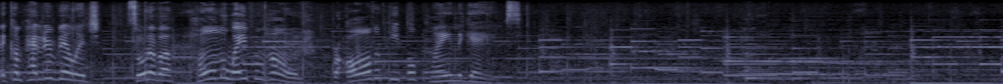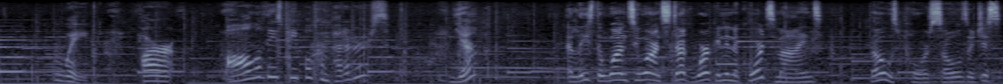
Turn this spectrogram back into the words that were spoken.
The competitor village. Sort of a home away from home for all the people playing the games. Wait, are all of these people competitors? Yep. At least the ones who aren't stuck working in the quartz mines. Those poor souls are just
